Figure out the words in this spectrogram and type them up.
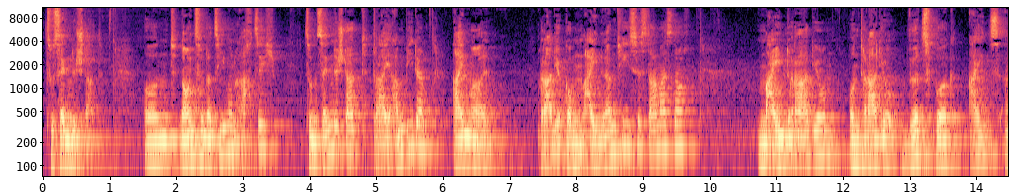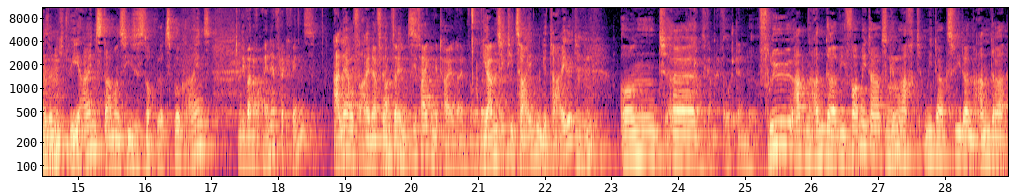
zu Sendestadt. Und 1987 zum Sendestadt drei Anbieter. Einmal Radio Gong Mainland hieß es damals noch, Mein Radio und Radio Würzburg 1. Also nicht W1, damals hieß es noch Würzburg 1. Und die waren auf einer Frequenz? Alle auf einer Haben sie die Frequenz. Zeiten geteilt einfach? Oder? Die haben sich die Zeiten geteilt und äh, Kann man sich gar nicht vorstellen. früh hat ein anderer wie vormittags gemacht, mittags wieder ein anderer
